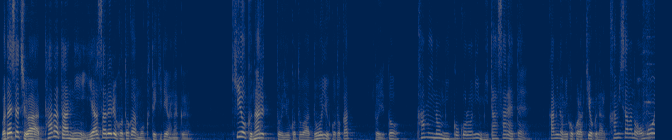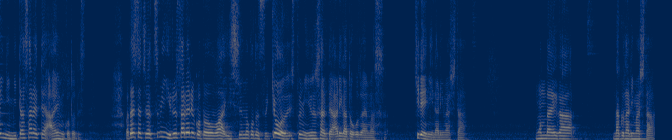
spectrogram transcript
私たちはただ単に癒されることが目的ではなく清くなるということはどういうことかというと神の御心に満たされて神の御心は清くなる。神様の思いに満たされて歩むことです。私たちは罪許されることは一瞬のことです。今日罪許されてありがとうございます。きれいになりました。問題がなくなりました。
